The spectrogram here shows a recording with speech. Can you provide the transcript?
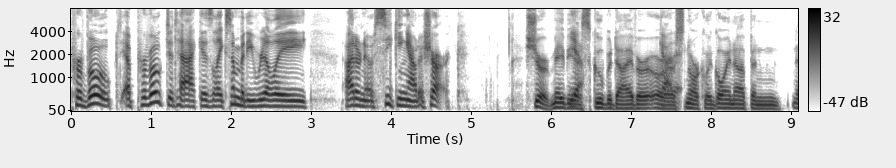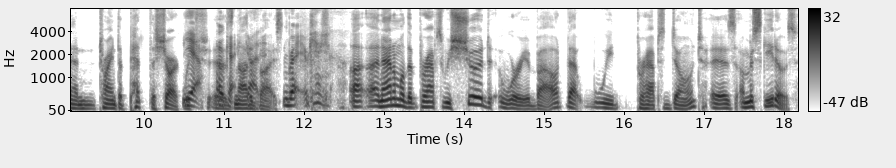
provoked, a provoked attack is like somebody really, I don't know, seeking out a shark. Sure, maybe yeah. a scuba diver or a snorkeler going up and, and trying to pet the shark, which yeah. okay. is not advised. It. Right, okay. Uh, an animal that perhaps we should worry about that we perhaps don't is uh, mosquitoes.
